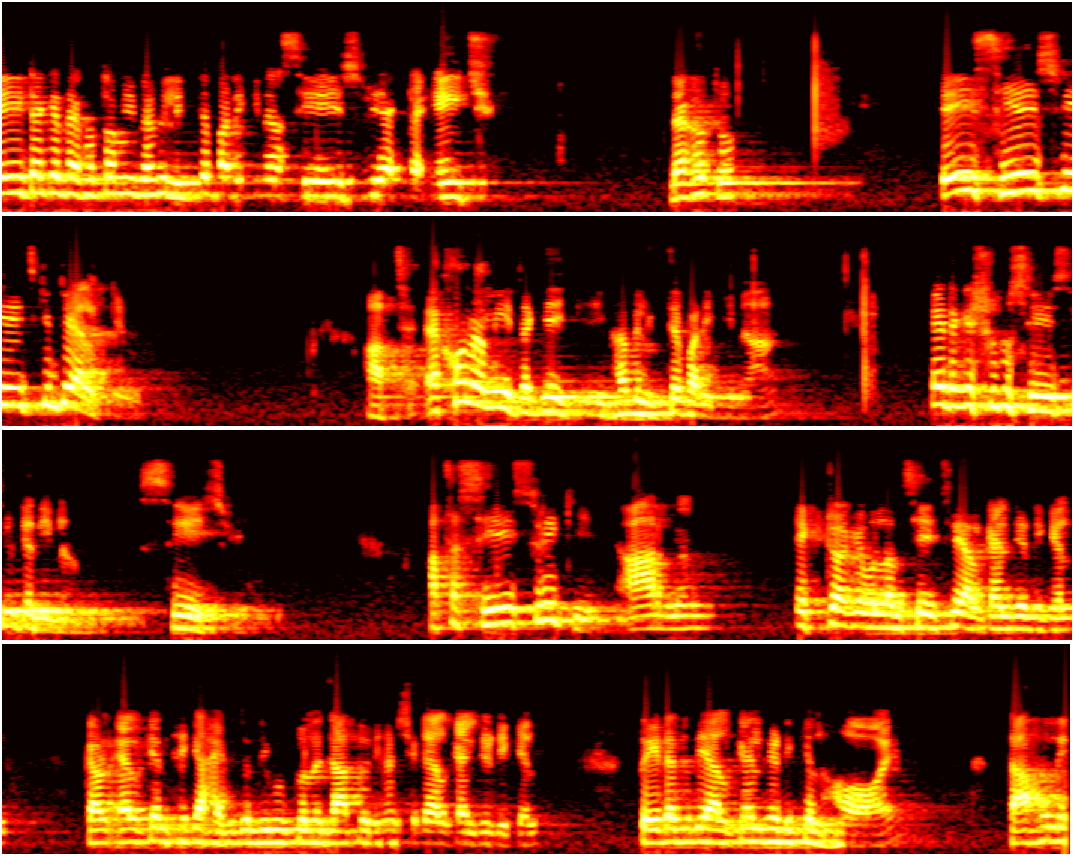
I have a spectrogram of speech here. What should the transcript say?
এইটাকে দেখো তো আমি এভাবে লিখতে পারি কিনা সিএইচ একটা এইচ দেখো তো এই সিএইচ এইচ কিন্তু অ্যালকেন আচ্ছা এখন আমি এটাকে এইভাবে লিখতে পারি কিনা এটাকে শুধু সিএইচ থ্রিটা নিলাম সিএইচ আচ্ছা সিএইচ কি? আর না, একটু আগে বললাম C H three alkyl radical কারণ অ্যালকেন থেকে হাইড্রোজেন রিমুভ করলে যা তৈরি হয় সেটা অ্যালকাইল রেডিকেল তো এটা যদি অ্যালকাইল রেডিকেল হয়, তাহলে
